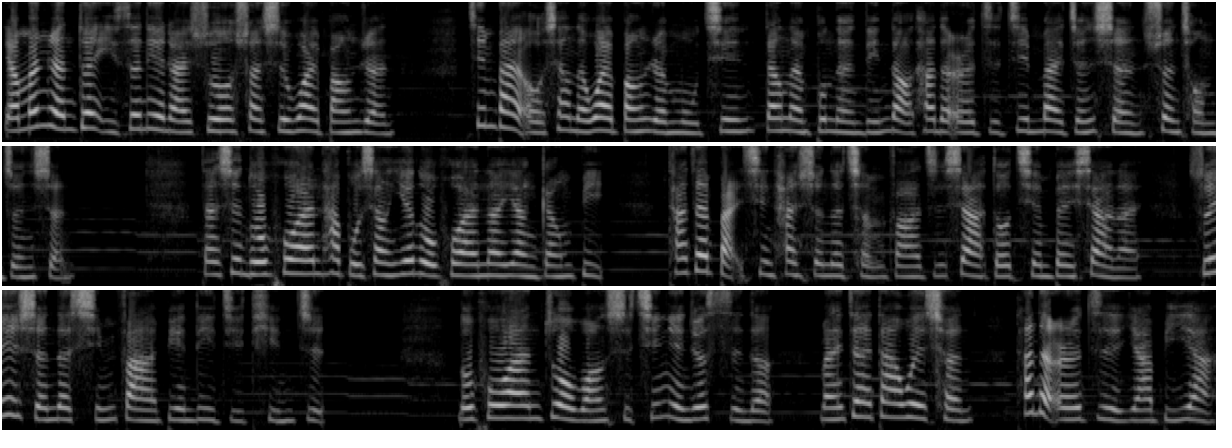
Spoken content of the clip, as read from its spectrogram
亚门人对以色列来说算是外邦人。敬拜偶像的外邦人母亲，当然不能领导他的儿子敬拜真神、顺从真神。但是罗波安他不像耶罗波安那样刚愎，他在百姓和神的惩罚之下都谦卑下来，所以神的刑罚便立即停止。罗坡安做王十七年就死了，埋在大卫城。他的儿子亚比亚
